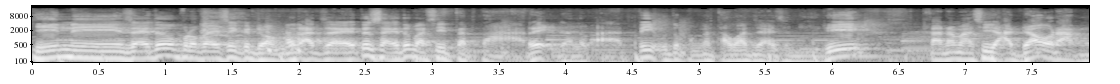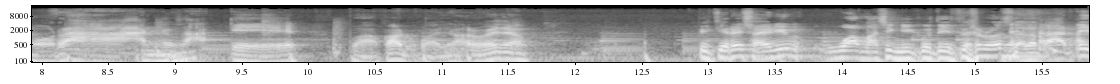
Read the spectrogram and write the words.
Gini, saya itu profesi kedokteran saya itu saya itu masih tertarik dalam arti untuk pengetahuan saya sendiri karena masih ada orang-orang yang sakit. Bahkan banyak yang pikirnya saya ini wah masih ngikuti terus dalam arti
